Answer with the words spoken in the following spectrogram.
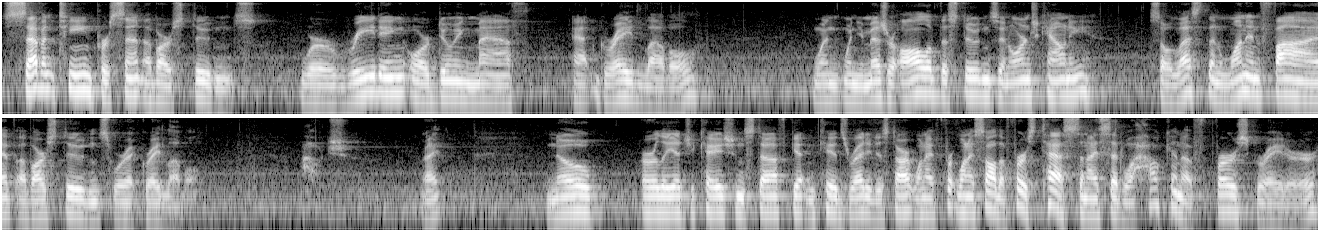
17% of our students were reading or doing math at grade level when, when you measure all of the students in Orange County, so less than one in five of our students were at grade level. Ouch, right? No early education stuff, getting kids ready to start. When I, when I saw the first tests, and I said, well, how can a first grader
